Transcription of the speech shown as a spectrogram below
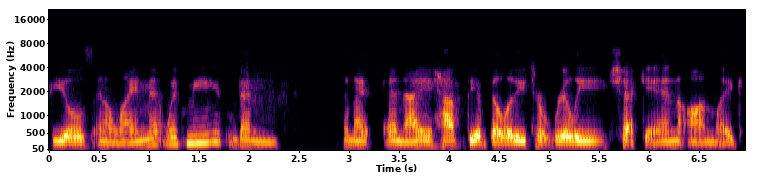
feels in alignment with me then and i and i have the ability to really check in on like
